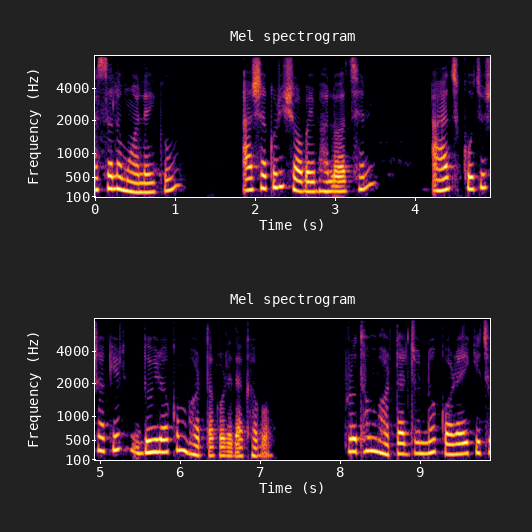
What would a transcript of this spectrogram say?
আসসালামু আলাইকুম। আশা করি সবাই ভালো আছেন। আজ কচু শাকের দুই রকম ভর্তা করে দেখাবো। প্রথম ভর্তার জন্য কড়াইয়ে কিছু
